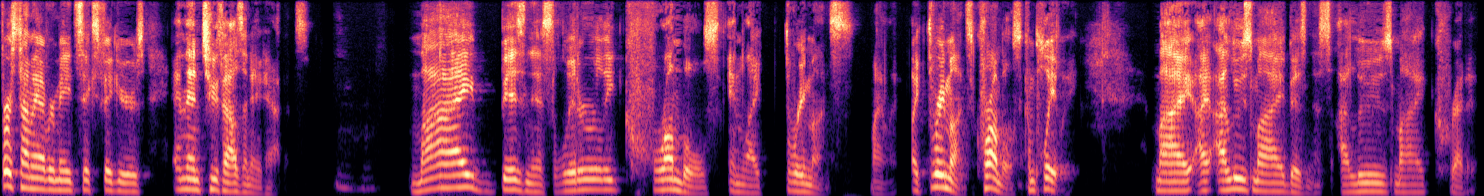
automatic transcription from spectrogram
First time I ever made six figures, and then 2008 happens Mhm. my business literally crumbles in like three months Mylan. like three months crumbles completely my I, I lose my business i lose my credit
